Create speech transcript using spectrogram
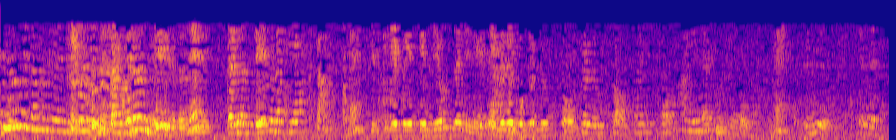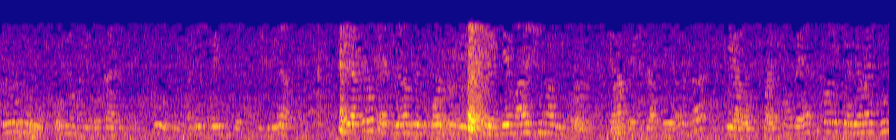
de da grandeza, né? Da grandeza da criação, né? Ele queria conhecer Deus, né? Ele levou para ver o sol. Para ver o sol, mas o sol é bom, né? É, eu ouvi uma reportagem de estudo a respeito de criança e até os sete anos ele pode aprender mais de uma língua. Ela aprende a dela, tá? E a, os pais conversam e pode aprender mais um,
